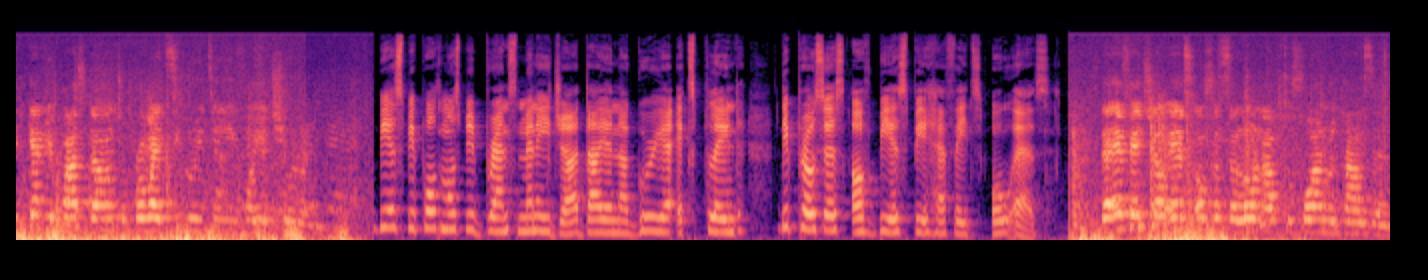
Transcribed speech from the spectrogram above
it can be passed down to provide security for your children. BSP Port Moresby branch manager Diana Guria explained the process of BSP FHOS. The FHOS offers a loan up to 400,000,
